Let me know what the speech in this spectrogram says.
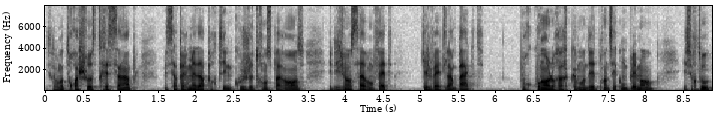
C'est vraiment trois choses très simples, mais ça permet d'apporter une couche de transparence et les gens savent en fait quel va être l'impact, pourquoi on leur a recommandé de prendre ces compléments et surtout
